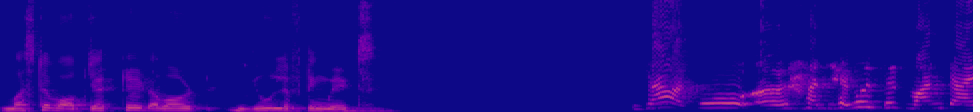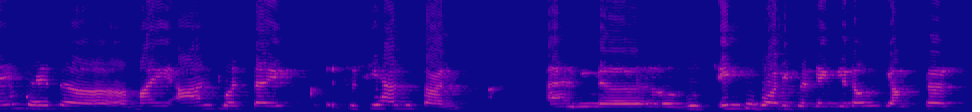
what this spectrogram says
must have objected about you lifting weights Yeah, so uh, there was this one time where uh, my aunt was like, so she has a son and uh, who's into bodybuilding, you know, youngsters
